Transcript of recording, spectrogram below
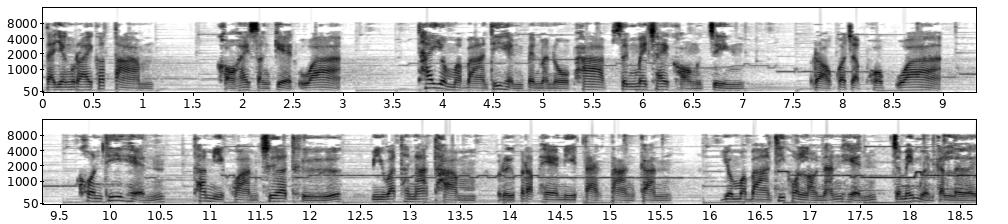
แต่อย่างไรก็ตาม ขอให้สังเกตว่า ถ้ายมบาลที่เห็นเป็นมโนภาพซึ่งไม่ใช่ของจริง เราก็จะพบว่า คนที่เห็นถ้ามีความเชื่อถือ มีวัฒนธรรม หรือประเพณีแตกต่างกัน ยมบาลที่คนเหล่านั้นเห็นจะไม่เหมือนกันเลย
